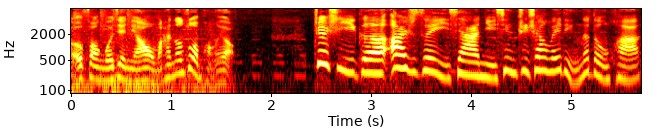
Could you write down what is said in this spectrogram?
呃，放过舰娘，我们还能做朋友。这是一个二十岁以下女性智商为零的动画，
